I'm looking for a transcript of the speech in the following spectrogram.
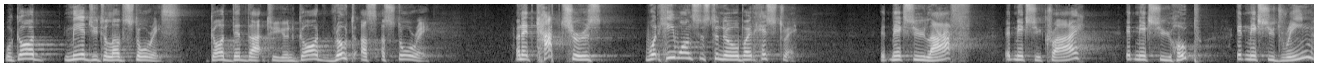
Well, God made you to love stories. God did that to you, and God wrote us a story. And it captures what He wants us to know about history. It makes you laugh. It makes you cry. It makes you hope. It makes you dream.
